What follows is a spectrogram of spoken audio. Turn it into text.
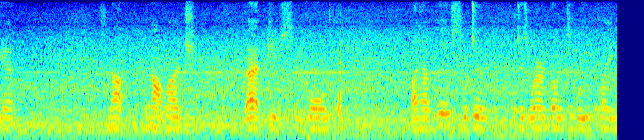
Yeah. It's not not much. That keeps me cold. I have this, which is which is where I'm going to be playing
